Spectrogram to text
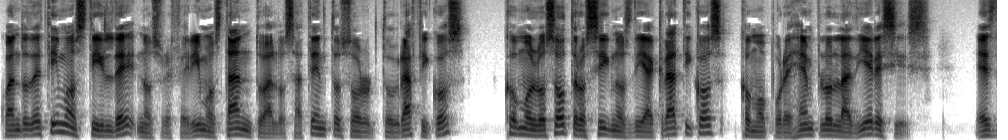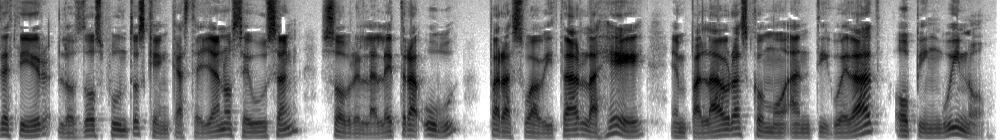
Cuando decimos tilde nos referimos tanto a los acentos ortográficos como los otros signos diacráticos como por ejemplo la diéresis es decir, los dos puntos que en castellano se usan sobre la letra U para suavizar la G en palabras como antigüedad o pingüino,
